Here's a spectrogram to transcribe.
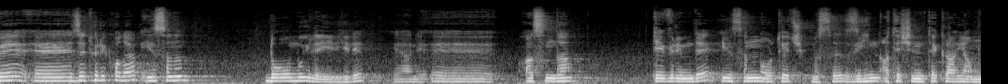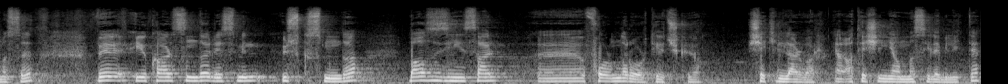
Ve e, ezoterik olarak insanın doğumuyla ilgili yani e, aslında evrimde insanın ortaya çıkması, zihin ateşinin tekrar yanması Ve yukarısında resmin üst kısmında bazı zihinsel e, formlar ortaya çıkıyor. Şekiller var. Yani ateşin yanmasıyla birlikte.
